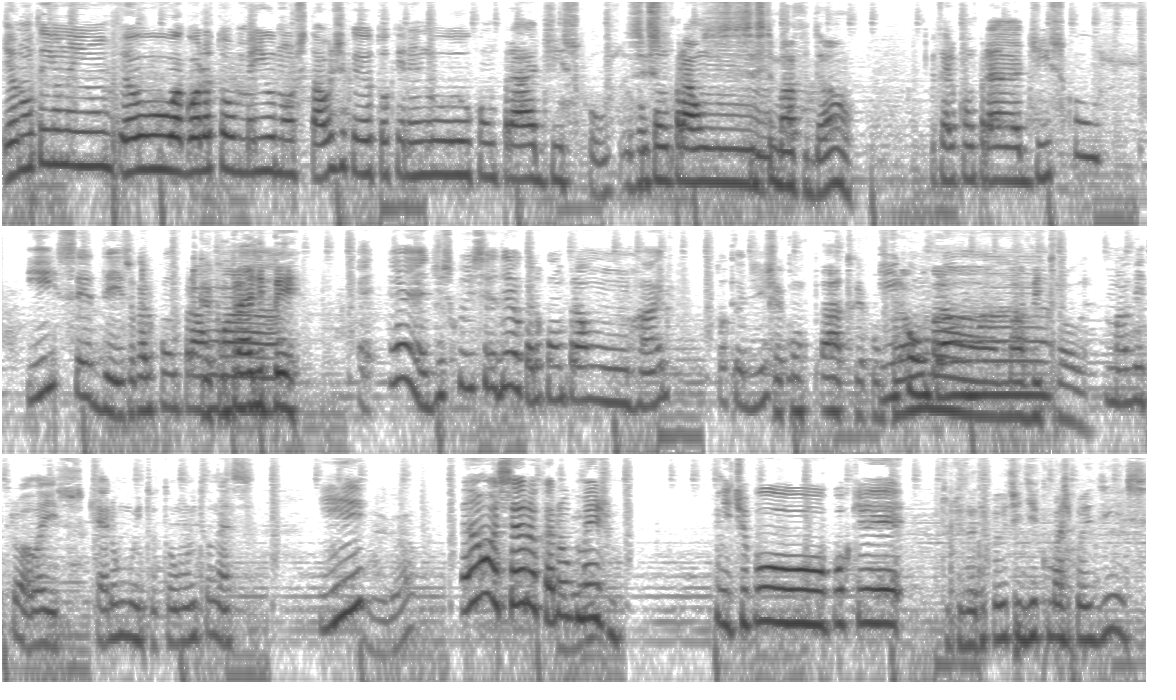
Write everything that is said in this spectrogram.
Eu não tenho nenhum. Eu agora tô meio nostálgica e eu tô querendo comprar discos. Eu vou System- comprar um. System of Down. Eu quero comprar discos e CDs. Eu quero comprar Quer uma. comprar LP. É, é, disco e CD. Eu quero comprar um rádio, toca disco. Quer comp... Ah, tu quer comprar, comprar uma, uma- uma vitrola. Uma vitrola, isso. Quero muito, tô muito nessa. E. Legal. Não, é sério, eu quero mesmo. E tipo, porque. Se tu quiser, depois eu te indico mais bandinhas.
